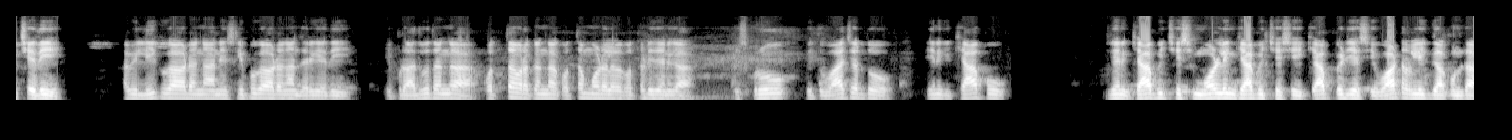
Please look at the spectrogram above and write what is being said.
ఇచ్చేది. అవి లీక్ కావడం కానీ స్లిప్ కావడం కానీ జరిగేది. ఇప్పుడు అద్భుతంగా కొత్త రకంగా కొత్త మోడల్గా కొత్త డిజైన్గా ఈ స్క్రూ విత్ వాచర్తో దీనికి క్యాపు దీనికి క్యాప్ ఇచ్చేసి మోల్డింగ్ క్యాప్ ఇచ్చేసి క్యాప్ ఫిట్ చేసి వాటర్ లీక్ కాకుండా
